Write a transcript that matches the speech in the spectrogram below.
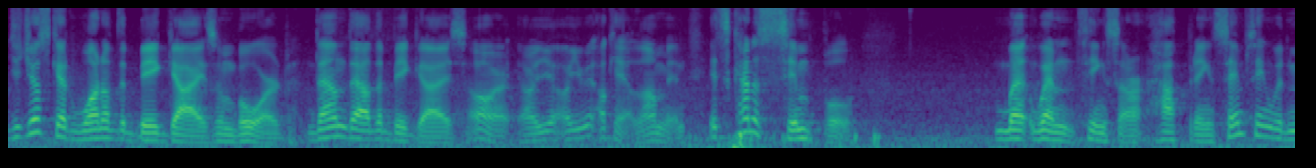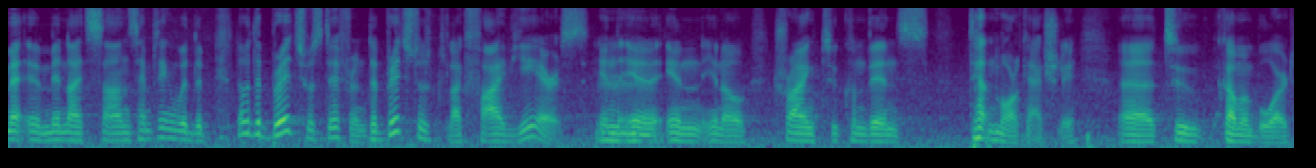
you just get one of the big guys on board, then the other big guys. Oh, are, you? Are you? Okay, I'm in. It's kind of simple. When, when things are happening, same thing with Mi- uh, Midnight Sun. Same thing with the no. The bridge was different. The bridge took like five years in, in, in you know trying to convince Denmark actually uh, to come on board.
